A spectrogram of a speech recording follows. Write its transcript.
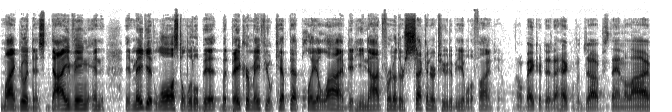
my goodness, diving, and it may get lost a little bit, but Baker Mayfield kept that play alive, did he not, for another second or two to be able to find him? Oh, Baker did a heck of a job staying alive,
